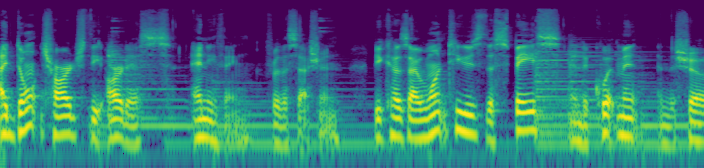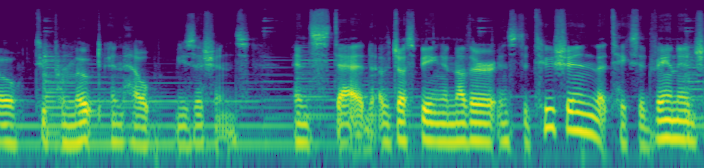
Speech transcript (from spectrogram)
I don't charge the artists anything for the session because I want to use the space and equipment and the show to promote and help musicians instead of just being another institution that takes advantage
